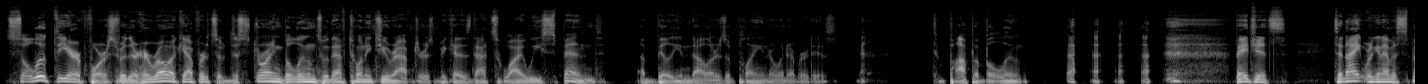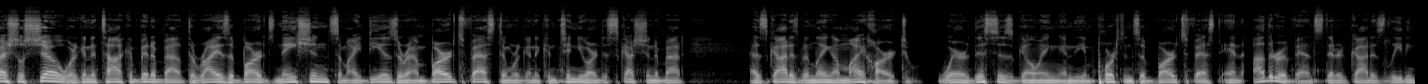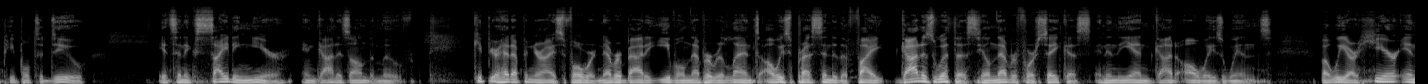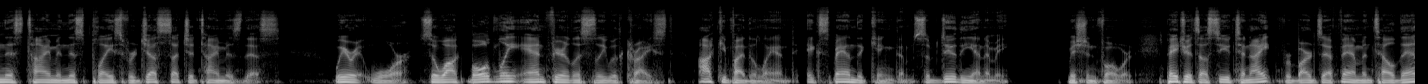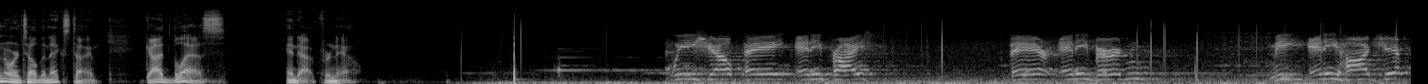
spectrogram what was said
salute the Air Force for their heroic efforts of destroying balloons with F 22 Raptors, because that's why we spend a billion dollars a plane or whatever it is to pop a balloon. Patriots, tonight we're going to have a special show. We're going to talk a bit about the rise of Bard's Nation, some ideas around Bard's Fest, and we're going to continue our discussion about, as God has been laying on my heart, where this is going and the importance of Bard's Fest and other events that God is leading people to do. It's an exciting year, and God is on the move. Keep your head up and your eyes forward. Never bow to evil, never relent, always press into the fight. God is with us. He'll never forsake us. And in the end, God always wins. But we are here in this time, in this place, for just such a time as this. We are at war. So walk boldly and fearlessly with Christ. Occupy the land, expand the kingdom, subdue the enemy. Mission forward. Patriots, I'll see you tonight for Bards FM. Until then, or until the next time, God bless and out for now. We shall pay any price, bear any burden, meet any hardship,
